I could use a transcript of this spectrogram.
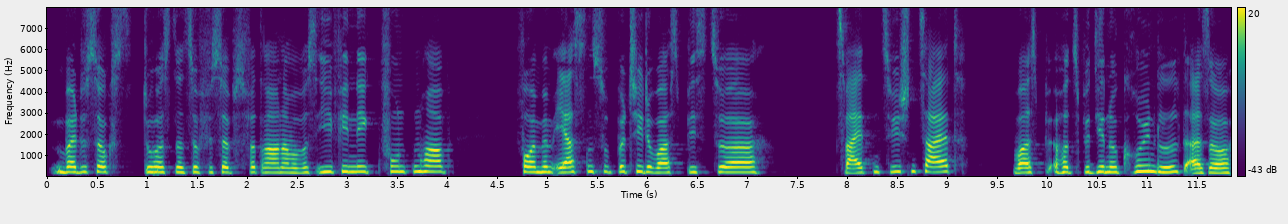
Weil du sagst, du hast nicht so viel Selbstvertrauen, aber was ich finde gefunden habe, vor allem beim ersten Super-G, du warst bis zur zweiten Zwischenzeit, hat es bei dir noch gründelt. Also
